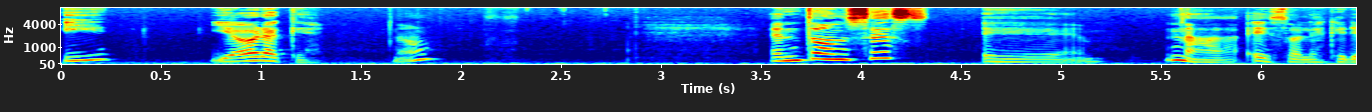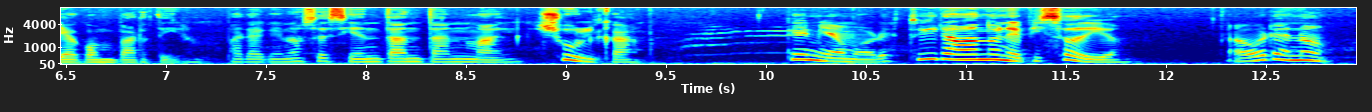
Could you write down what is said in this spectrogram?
y y ahora qué, ¿no? Entonces, eh, nada, eso les quería compartir para que no se sientan tan mal. Yulka, ¿qué mi amor? Estoy grabando un episodio. Ahora no.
